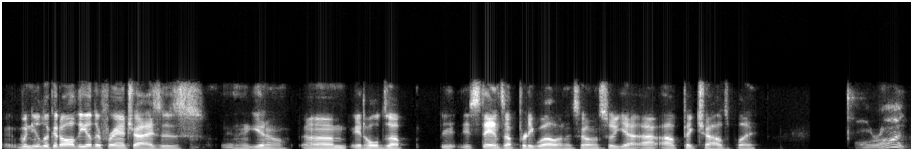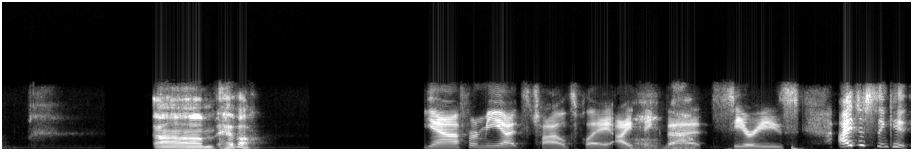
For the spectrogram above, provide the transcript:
when you look at all the other franchises, eh, you know, um, it holds up. It, it stands up pretty well on its own. So yeah, I, I'll pick Child's Play. All right. Um, Heather. Yeah, for me, uh, it's Child's Play. I Oh, think wow. that series, I just think it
